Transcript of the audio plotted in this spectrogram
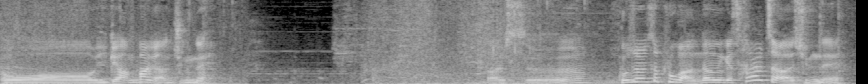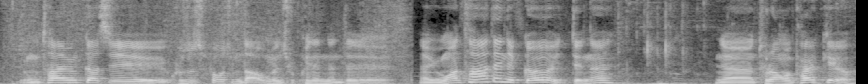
어, 이게 한 방에 안 죽네? 나이스 고전 스포가 안 나오는 게 살짝 아쉽네 용 타임까지 고전 스포가 좀 나오면 좋긴 했는데 용한 타야 되니까 이때는 그냥 도랑어 팔게요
